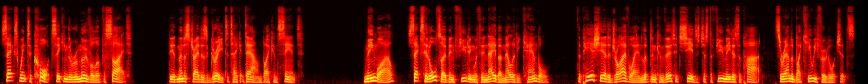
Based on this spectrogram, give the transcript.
Sachs went to court seeking the removal of the site. The administrators agreed to take it down by consent. Meanwhile, Sachs had also been feuding with her neighbour Melody Campbell. The pair shared a driveway and lived in converted sheds just a few metres apart, surrounded by kiwi fruit orchards.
